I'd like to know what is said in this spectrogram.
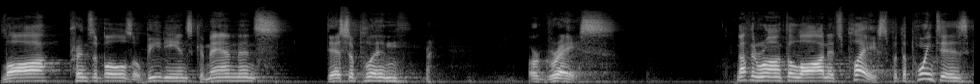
law, principles, obedience, commandments, discipline, or grace? Nothing wrong with the law in its place, but the point is,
